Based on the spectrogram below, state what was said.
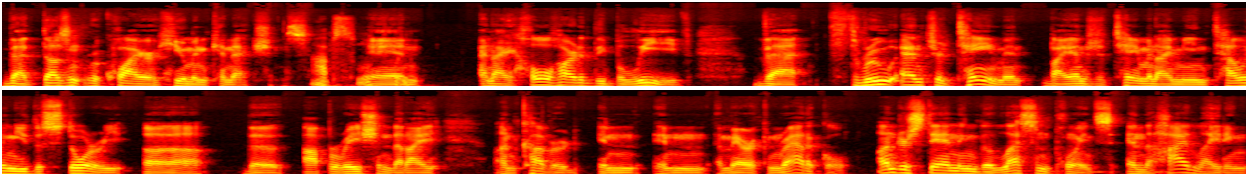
that doesn't require human connections. Absolutely. And and I wholeheartedly believe that through entertainment, by entertainment I mean telling you the story, uh, the operation that I uncovered in, in American Radical, understanding the lesson points and the highlighting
